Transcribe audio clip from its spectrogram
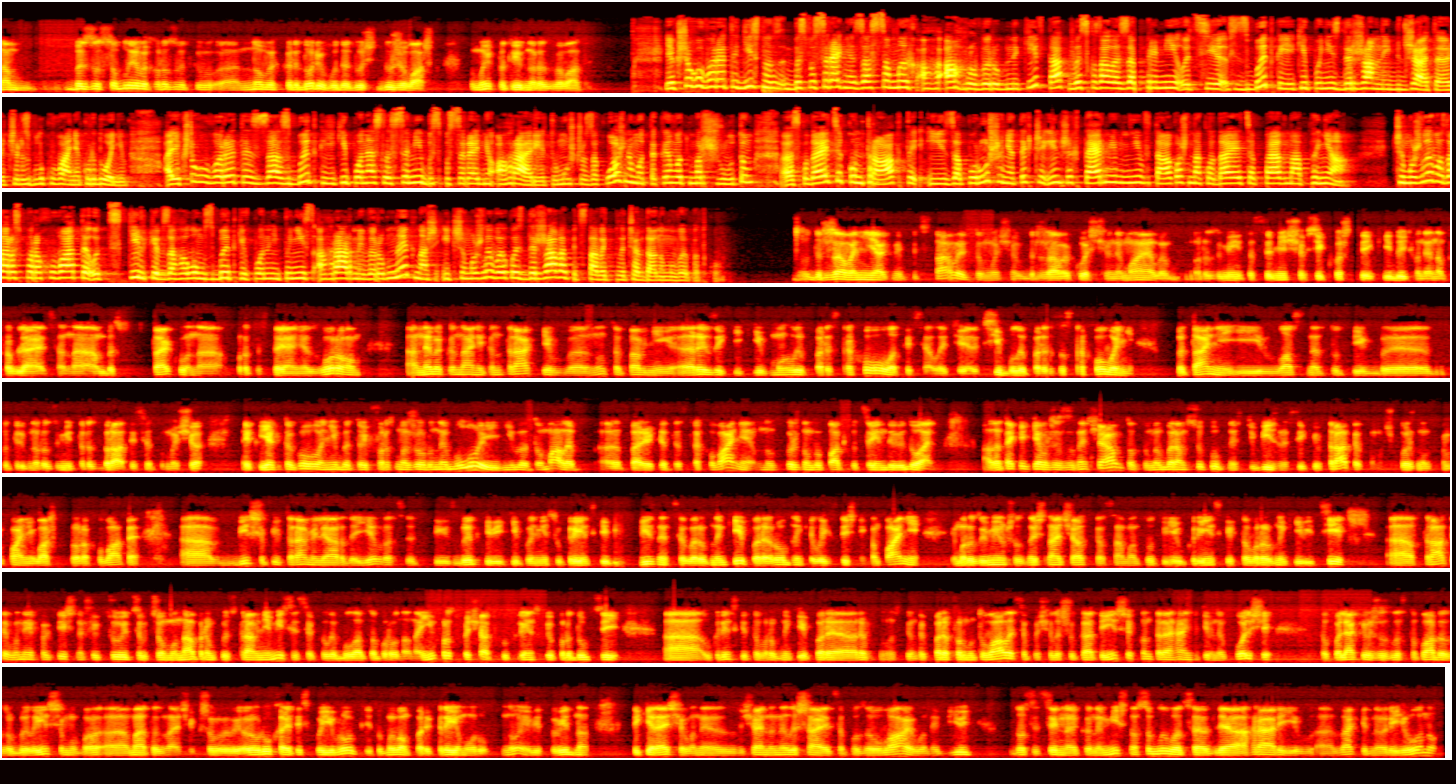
нам без особливих розвитків е, нових коридорів буде дуже дуже важко, тому їх потрібно розвивати. Якщо говорити дійсно безпосередньо за самих агровиробників, так ви сказали за прямі оці збитки, які поніс державний бюджет е, через блокування кордонів. А якщо говорити за збитки, які понесли самі безпосередньо аграрії, тому що за кожним таким от маршрутом е, складаються контракти, і за порушення тих чи інших термінів також накладається певна пеня. Чи можливо зараз порахувати, от скільки взагалом збитків пон- поніс аграрний виробник наш, і чи можливо якось держава підставить плече в даному випадку? Держава ніяк не підставить, тому що в держави коштів немає. Ви розумієте самі, що всі кошти, які йдуть, вони направляються на безпеку, на протистояння з ворогом. А невиконання контрактів е, ну це певні ризики, які могли перестраховуватися, але ті всі були перезастраховані питання, і власне тут якби потрібно розуміти розбиратися, тому що як, як такого, ніби той форс-мажору не було, і нібито мали е, перекрити страхування. Ну в кожному випадку це індивідуально. Але так як я вже зазначав, тобто ми беремо сукупності бізнес, які втратив, тому що кожну компанію важко прорахувати. Більше півтора мільярда євро це тих збитків, які поніс український бізнес, це виробники, переробники, логістичні компанії. І ми розуміємо, що значна частка саме тут і українських товаровників. І ці втрати вони фактично фіксуються в цьому напрямку з травня місяця, коли була заборона на імпорт спочатку української продукції. А українські товаровиробники пере, так, переформатувалися, почали шукати інших контрагентів, не в Польщі. То поляки вже з листопада зробили іншим е, метод. Значить, якщо ви рухаєтесь по Європі, то ми вам перекриємо рух. Ну і відповідно такі речі вони звичайно не лишаються поза увагою. Вони б'ють досить сильно економічно, особливо це для аграріїв е, західного регіону,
